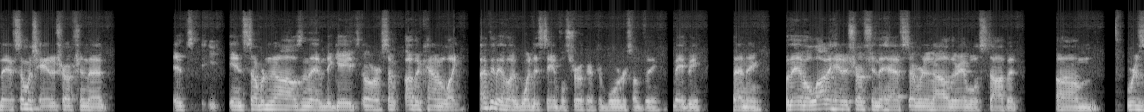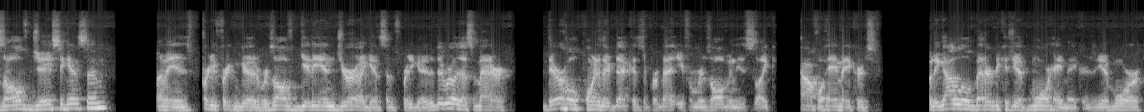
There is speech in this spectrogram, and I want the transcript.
they have so much hand disruption that it's in stubborn denials and they negates or some other kind of like I think they have like one disdainful stroke after board or something, maybe depending. But they have a lot of hand disruption. They have stubborn denial. They're able to stop it. Um, resolve Jace against them. I mean, it's pretty freaking good. Resolve Gideon Jura against them is pretty good. It really doesn't matter their whole point of their deck is to prevent you from resolving these like powerful haymakers. But it got a little better because you have more haymakers. You have more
